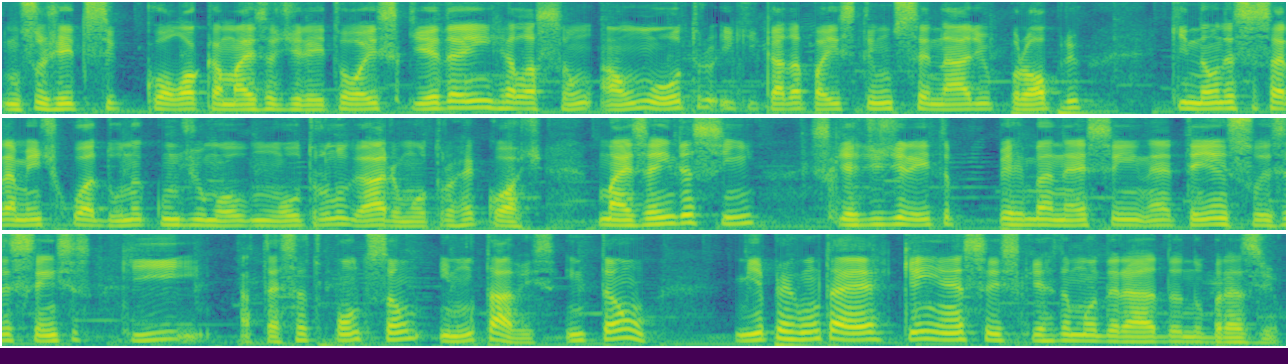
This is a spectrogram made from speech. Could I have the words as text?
um sujeito se coloca mais à direita ou à esquerda em relação a um outro e que cada país tem um cenário próprio que não necessariamente coaduna com de um, outro lugar, um outro recorte. Mas ainda assim, esquerda e direita permanecem, né, têm as suas essências que até certo ponto são imutáveis. Então, minha pergunta é: quem é essa esquerda moderada no Brasil?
